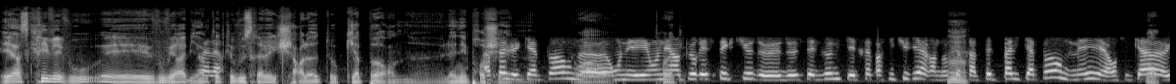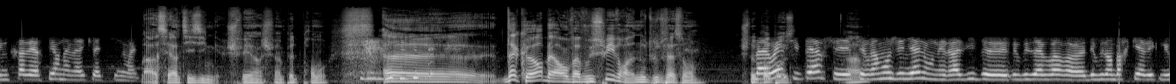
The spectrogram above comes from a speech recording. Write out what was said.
et inscrivez-vous et vous verrez bien. Voilà. Peut-être que vous serez avec Charlotte au Cap Horn euh, l'année prochaine. Après, le Cap Horn, Wow. euh, on est, on Ouais. est un peu respectueux de, de cette zone qui est très particulière. hein. donc, Hmm. ça sera peut-être pas le Cap Horn, mais euh, en tout cas, une traversée en Amérique latine. Ouais. Bah, c'est un teasing. Je fais, un, je fais un peu de promo. Euh, D'accord, bah, on va vous suivre, nous, de toute façon. Je te Bah ouais, super. C'est Ah. c'est vraiment génial. On est ravis de, de vous avoir, de vous embarquer avec nous.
